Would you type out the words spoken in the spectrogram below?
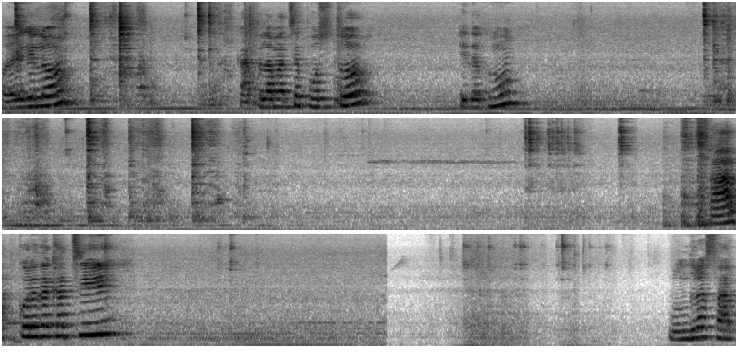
হয়ে গেল। কাতলা মাছের পোস্ত। এই দেখুন। সার্ভ করে দেখাচ্ছি। বন্ধুরা, সার্ভ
